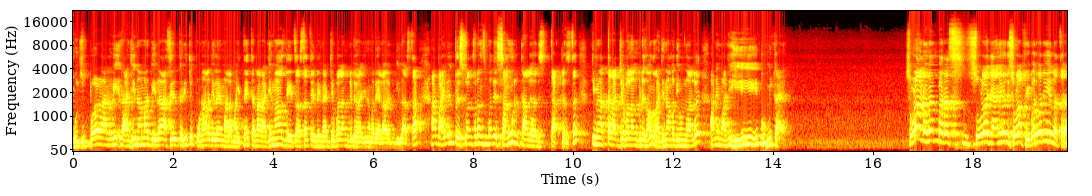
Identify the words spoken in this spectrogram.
भुजबळांनी राजीनामा दिला असेल तरी तो कोणाला दिलाय मला माहीत नाही. त्यांना राजीनामाच द्यायचा असता त्यांनी राज्यपालांकडे राजीनामा द्यायला दिला असता. आणि बाहेरून प्रेस कॉन्फरन्समध्ये सांगून आलं टाकलं असतं की मी आत्ता राज्यपालांकडे जाऊन राजीनामा देऊन आलोय आणि माझी ही ही ही भूमिका आहे. सोळा नोव्हेंबर सोळा जानेवारी सोळा फेब्रुवारी येईल आता.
